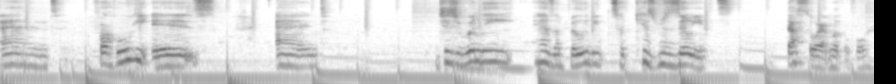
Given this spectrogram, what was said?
and for who he is and just really his ability to his resilience. That's the word I'm looking for.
